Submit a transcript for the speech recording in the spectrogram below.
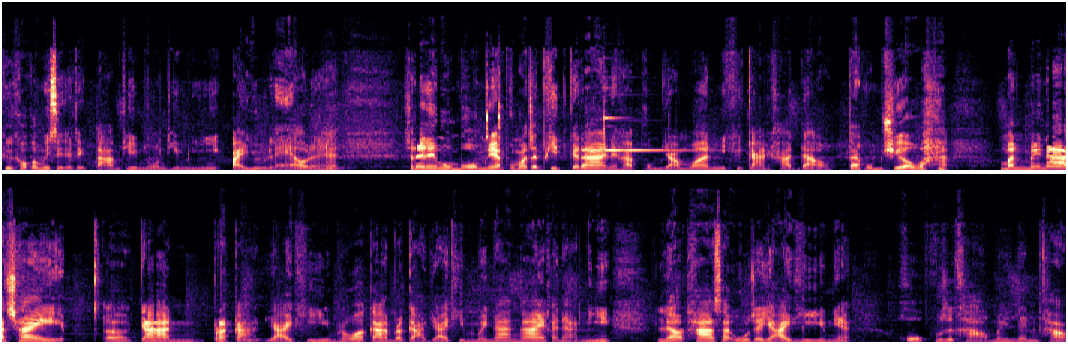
คือเขาก็มีสิทธิ์จะติดตามทีมโน้นทีมนี้ไปอยู่แล้วนะฮะฉะนั้นในมุมผมเนี่ยผมอาจจะผิดก็ได้นะครับ ผมย้ำว่านี่คือการคาดเดา แต่ผมเชื่อว่ามันไม่น่าใช่การประกาศย้ายทีม เพราะว่าการประกาศย้ายทีมมันไม่น่าง่ายขนาดนี้ แล้วถ้าซาอูจะย้ายทีมเนี่ย หผู้สื่อข่าวไม่เล่นข่าว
